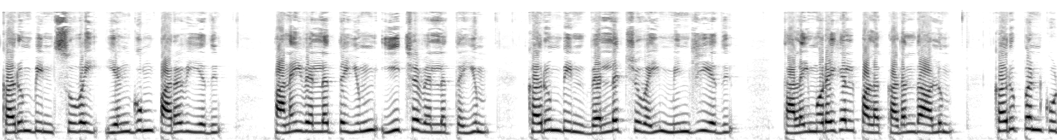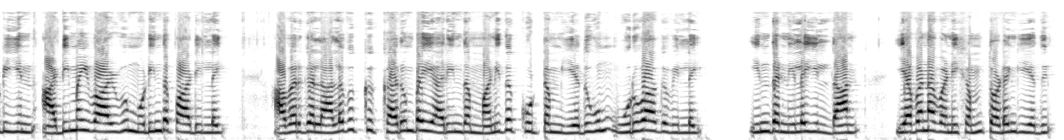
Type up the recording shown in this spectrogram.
கரும்பின் சுவை எங்கும் பரவியது. பனை வெள்ளத்தையும் ஈச்ச வெள்ளத்தையும் கரும்பின் வெள்ளச்சுவை மிஞ்சியது. தலைமுறைகள் பல கடந்தாலும் கருப்பன்குடியின் அடிமை வாழ்வு முடிந்த பாடில்லை. அவர்கள் அளவுக்கு கரும்பை அறிந்த மனித கூட்டம் எதுவும் உருவாகவில்லை. இந்த நிலையில்தான் யவன வணிகம் தொடங்கியது.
